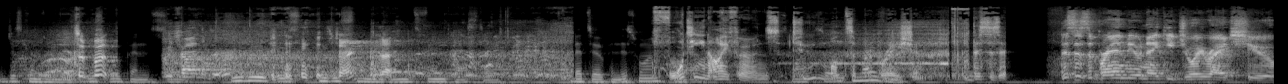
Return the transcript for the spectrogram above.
It just comes out it's a foot opens. So YouTube is pretty it's fantastic. Let's open this one. 14 iPhones two months of preparation. This is it. This is a brand new Nike Joyride shoe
